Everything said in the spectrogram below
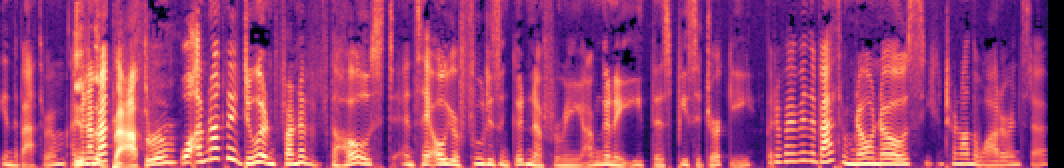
in the bathroom. I In mean, I'm the not bathroom? well, I'm not going to do it in front of the host and say, "Oh, your food isn't good enough for me. I'm going to eat this piece of jerky." But if I'm in the bathroom, no one knows. You can turn on the water and stuff.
